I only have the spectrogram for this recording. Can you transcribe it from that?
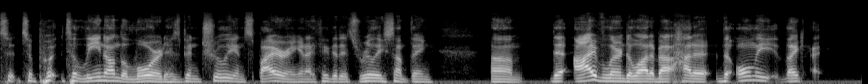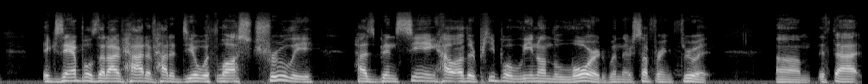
to to put to lean on the Lord has been truly inspiring and I think that it's really something um, that I've learned a lot about how to the only like examples that I've had of how to deal with loss truly has been seeing how other people lean on the Lord when they're suffering through it. Um, if that,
